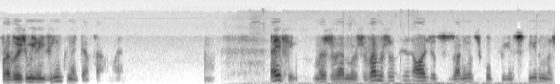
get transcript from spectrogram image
para 2020 nem pensar, não é? Enfim, mas vamos, vamos, olha, Susana, eu desculpe insistir, mas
